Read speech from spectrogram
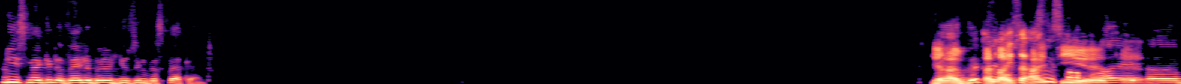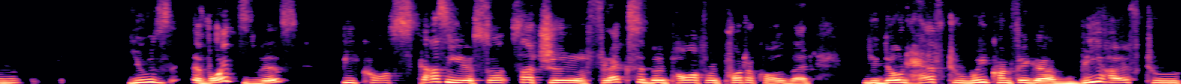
Please make it available using this backend. Yeah, I, I like the idea. I, um, use avoids this because SCSI is so, such a flexible, powerful protocol that you don't have to reconfigure bhyve to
